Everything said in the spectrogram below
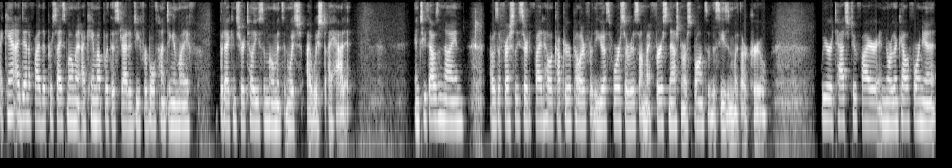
I can't identify the precise moment I came up with this strategy for both hunting and life, but I can sure tell you some moments in which I wished I had it. In 2009, I was a freshly certified helicopter rappeller for the U.S. Forest Service on my first national response of the season with our crew. We were attached to a fire in Northern California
